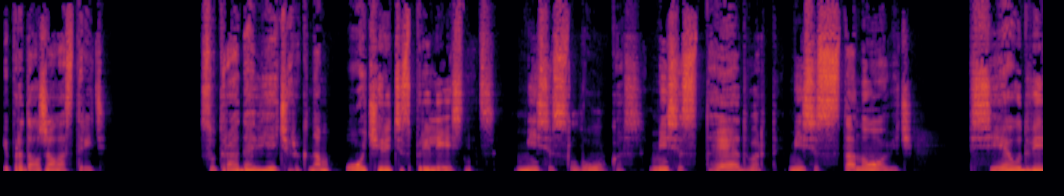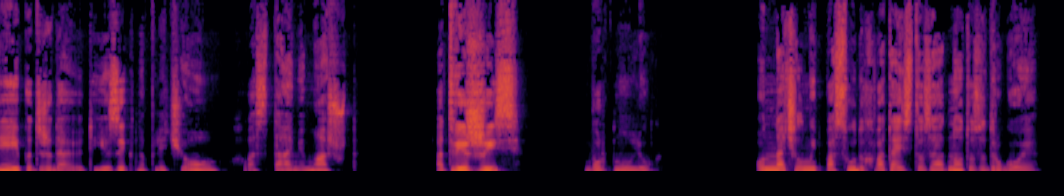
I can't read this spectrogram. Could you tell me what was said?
и продолжал острить. С утра до вечера к нам очередь из прелестниц. Миссис Лукас, миссис Тедвард, миссис Станович. Все у дверей поджидают, язык на плечо, хвостами машут. «Отвяжись!» — буркнул Люк. Он начал мыть посуду, хватаясь то за одно, то за другое.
